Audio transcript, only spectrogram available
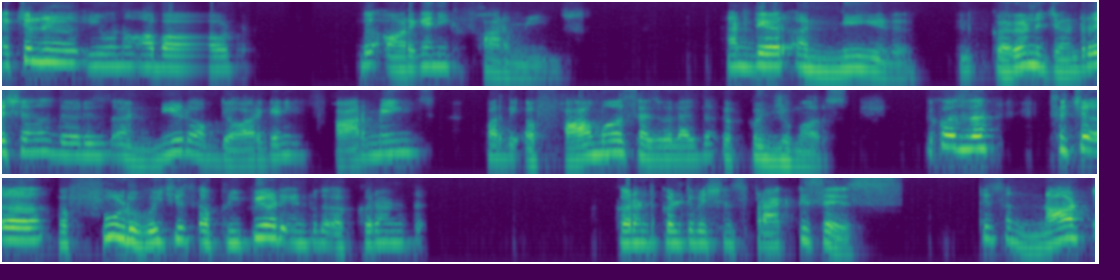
Actually you know about the organic farming. And there a need. In current generations there is a need of the organic farming for the uh, farmers as well as the uh, consumers. Because the, such a, a, food which is uh, prepared into the current current cultivations practices it is not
